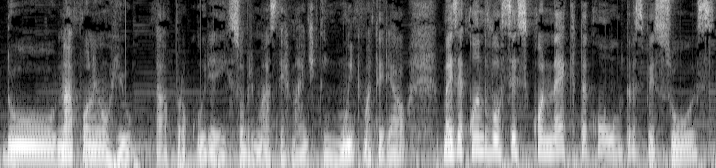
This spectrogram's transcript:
do Napoleon Hill, tá? Procure aí sobre Mastermind, tem muito material. Mas é quando você se conecta com outras pessoas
